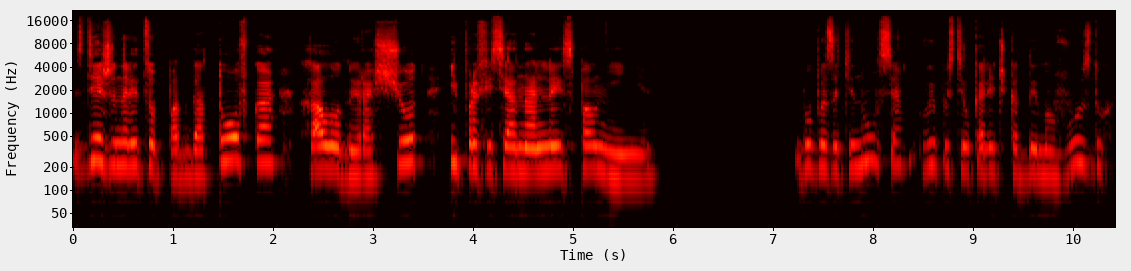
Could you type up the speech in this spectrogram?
Здесь же налицо подготовка, холодный расчет и профессиональное исполнение. Буба затянулся, выпустил колечко дыма в воздух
